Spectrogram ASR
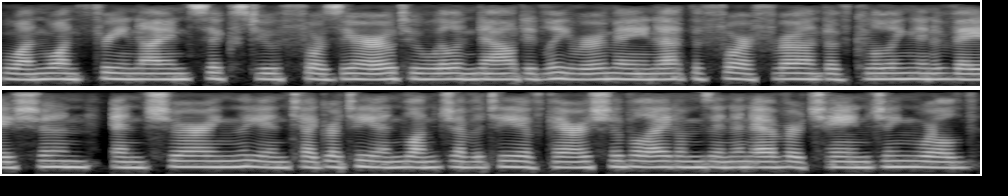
11396240 will undoubtedly remain at the forefront of cooling innovation, ensuring the integrity and longevity of perishable items in an ever changing world.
